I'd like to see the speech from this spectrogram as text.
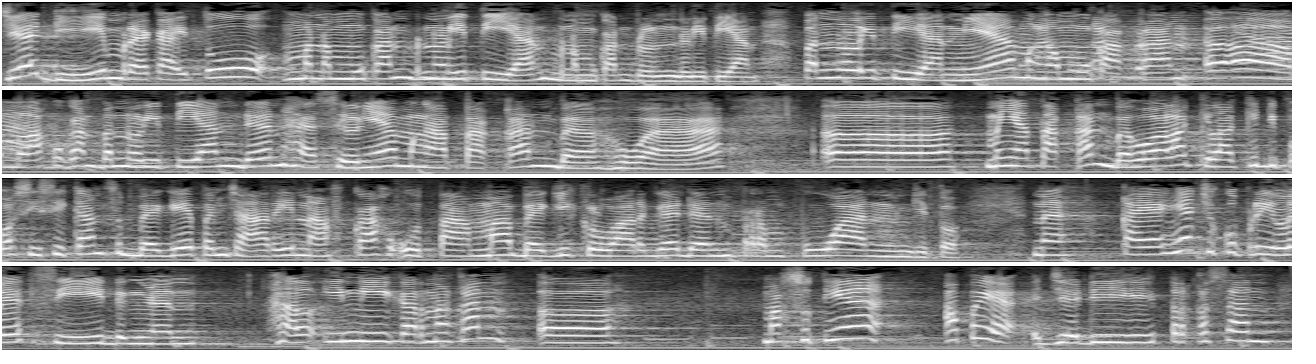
jadi mereka itu menemukan penelitian, menemukan penelitian, penelitiannya mengemukakan, eh, eh, melakukan penelitian dan hasilnya mengatakan bahwa eh, menyatakan bahwa laki-laki diposisikan sebagai pencari nafkah utama bagi keluarga dan perempuan gitu. Nah, kayaknya cukup relate sih dengan hal ini karena kan eh, maksudnya apa ya? Jadi terkesan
